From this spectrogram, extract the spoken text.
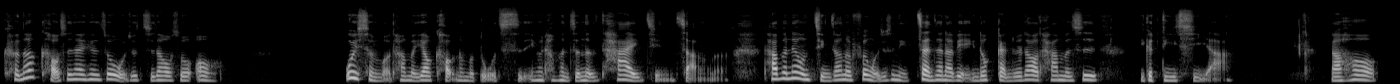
可能考试那天之后，我就知道说哦。为什么他们要考那么多次？因为他们真的太紧张了。他们那种紧张的氛围，就是你站在那边，你都感觉到他们是一个低气压，然后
